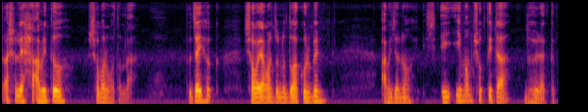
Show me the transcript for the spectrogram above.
তো আসলে আমি তো সবার মতো না। তো যাই হোক, সবাই আমার জন্য দোয়া করবেন। আমি যেন এই ইমাম শক্তিটা ধরে রাখতে পারি।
